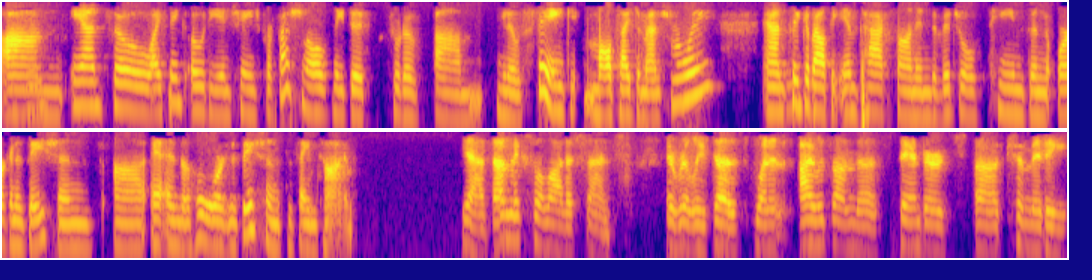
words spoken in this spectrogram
Mm-hmm. Um, and so I think OD and change professionals need to sort of, um, you know, think multidimensionally and mm-hmm. think about the impacts on individuals, teams, and organizations, uh, and the whole organization at the same time. Yeah, that makes a lot of sense. It really does. When I was on the standards uh, committee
